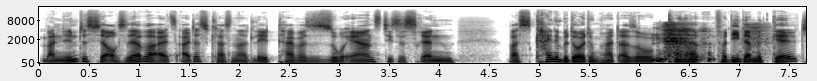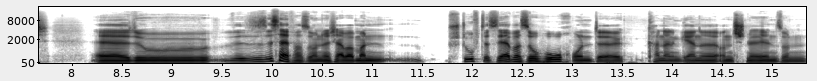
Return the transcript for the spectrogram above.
Man nimmt es ja auch selber als Altersklassenathlet teilweise so ernst, dieses Rennen was keine Bedeutung hat. Also keiner verdient damit Geld. Äh, du, es ist einfach so, nicht? Aber man stuft es selber so hoch und äh, kann dann gerne und schnell in so einen,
